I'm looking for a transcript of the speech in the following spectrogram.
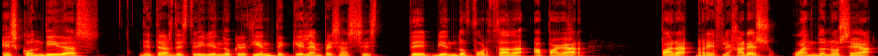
escondidas detrás de este dividendo creciente que la empresa se esté viendo forzada a pagar para reflejar eso, cuando no sea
